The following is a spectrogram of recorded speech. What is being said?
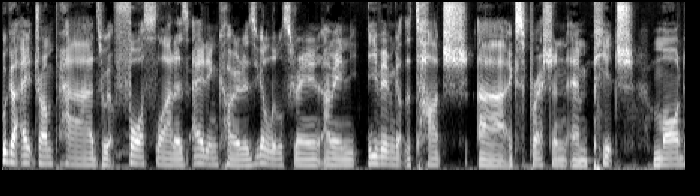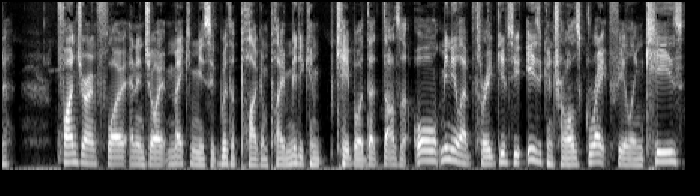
We've got eight drum pads, we've got four sliders, eight encoders, you've got a little screen. I mean, you've even got the touch, uh, expression, and pitch mod. Find your own flow and enjoy making music with a plug and play MIDI com- keyboard that does it all. Minilab 3 gives you easy controls, great feeling keys,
